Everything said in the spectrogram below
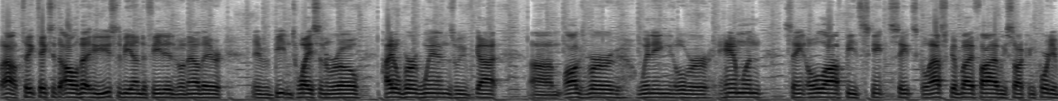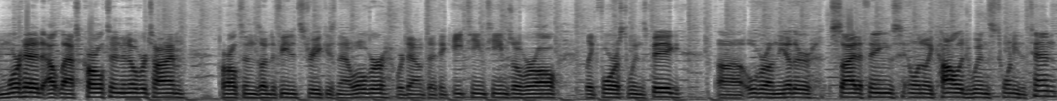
wow, take, takes it to Olivet, who used to be undefeated, but now they're they've beaten twice in a row. Heidelberg wins. We've got um, Augsburg winning over Hamline. St. Olaf beats St. Scholastica by five. We saw Concordia Moorhead outlast Carleton in overtime. Carleton's undefeated streak is now over. We're down to, I think, 18 teams overall. Lake Forest wins big. Uh, over on the other side of things, Illinois College wins 20 to 10.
